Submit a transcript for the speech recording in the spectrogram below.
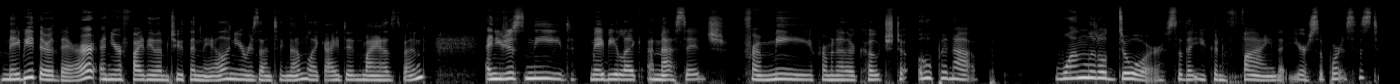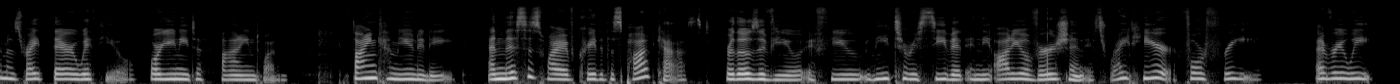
maybe they're there and you're fighting them tooth and nail and you're resenting them like I did my husband. And you just need maybe like a message from me, from another coach to open up one little door so that you can find that your support system is right there with you, or you need to find one. Find community. And this is why I've created this podcast. For those of you, if you need to receive it in the audio version, it's right here for free every week.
